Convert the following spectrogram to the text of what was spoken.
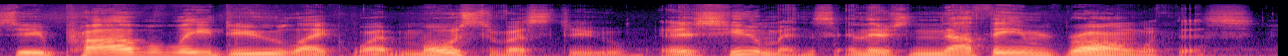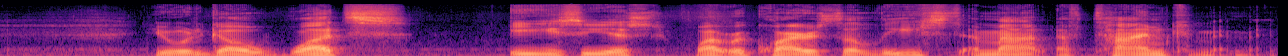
So you probably do like what most of us do as humans, and there's nothing wrong with this. You would go, what's easiest? What requires the least amount of time commitment?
